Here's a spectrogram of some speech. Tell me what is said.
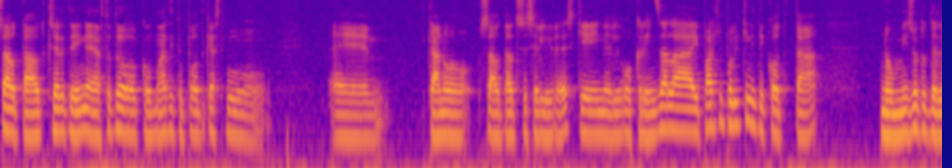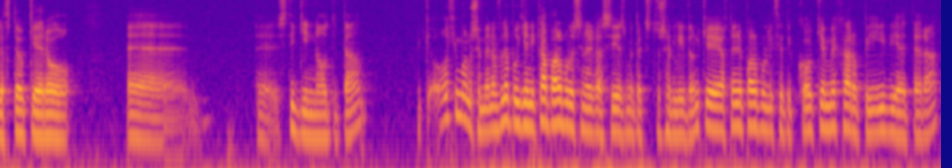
shout out, ξέρετε είναι αυτό το κομμάτι του podcast που ε, κάνω shout-out σε σελίδες και είναι λίγο cringe, αλλά υπάρχει πολύ κινητικότητα, νομίζω τον τελευταίο καιρό, ε, ε, στην κοινότητα. Όχι μόνο σε μένα, βλέπω γενικά πάρα πολλές συνεργασίες μεταξύ των σελίδων και αυτό είναι πάρα πολύ θετικό και με χαροποιεί ιδιαίτερα.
